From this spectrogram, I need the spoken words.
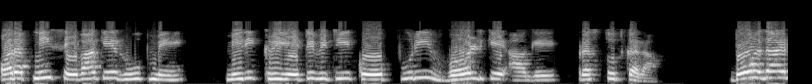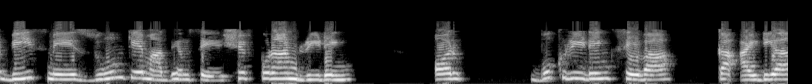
और अपनी सेवा के रूप में मेरी क्रिएटिविटी को पूरी वर्ल्ड के आगे प्रस्तुत करा। 2020 में जूम के माध्यम से शिव पुराण रीडिंग और बुक रीडिंग सेवा का आइडिया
